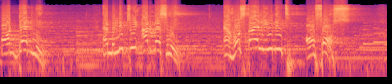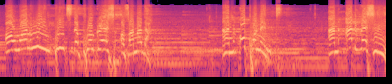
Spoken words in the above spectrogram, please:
or deadly. A military adversary, a hostile unit or force, or one who impedes the progress of another, an opponent, an adversary,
